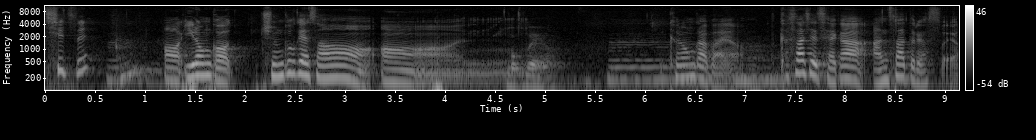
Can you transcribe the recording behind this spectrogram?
치즈 어, 이런 것 중국에서 어, 뭐예요? 그런가 봐요. 그 사실 제가 안 사드렸어요.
